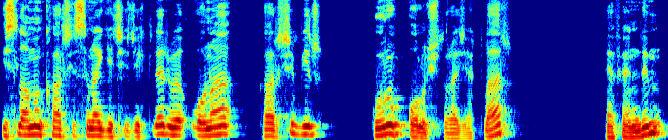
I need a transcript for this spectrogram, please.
İslam'ın karşısına geçecekler ve ona karşı bir grup oluşturacaklar. Efendim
